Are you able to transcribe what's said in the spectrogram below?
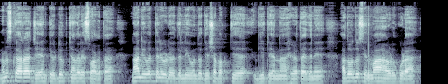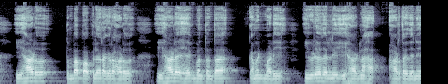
ನಮಸ್ಕಾರ, ಜಯಂತ್ ಯೂಟ್ಯೂಬ್ ಚಾನಲ್ಗೆ ಸ್ವಾಗತ. ನಾನು ಇವತ್ತಿನ ವಿಡಿಯೋದಲ್ಲಿ ಒಂದು ದೇಶಭಕ್ತಿಯ ಗೀತೆಯನ್ನು ಹೇಳ್ತಾ ಇದ್ದೇನೆ. ಅದೊಂದು ಸಿನಿಮಾ ಹಾಡು ಕೂಡ. ಈ ಹಾಡು ತುಂಬ ಪಾಪ್ಯುಲರ್ ಆಗಿರೋ ಹಾಡು. ಈ ಹಾಡು ಹೇಗೆ ಬಂತು ಅಂತ ಕಮೆಂಟ್ ಮಾಡಿ. ಈ ವಿಡಿಯೋದಲ್ಲಿ ಈ ಹಾಡನ್ನ ಹಾಡ್ತಾ ಇದ್ದೇನೆ.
